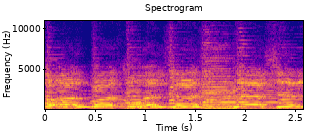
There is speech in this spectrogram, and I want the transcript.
Başkan Bakuhese Dersin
